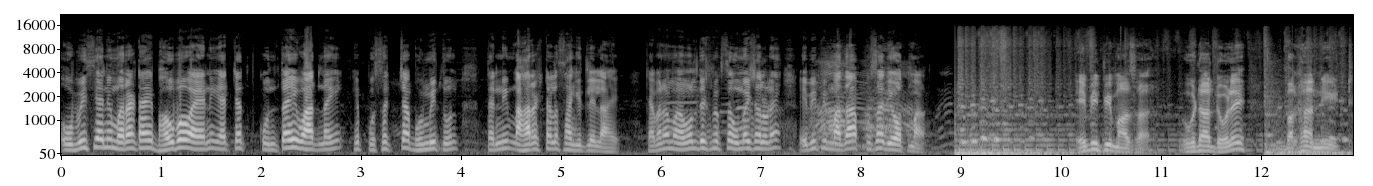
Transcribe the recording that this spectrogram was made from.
ओबीसी आणि मराठा हे भाऊभाऊ आहे आणि याच्यात कोणताही वाद नाही हे पुसदच्या भूमीतून त्यांनी महाराष्ट्राला सांगितलेलं आहे. कॅमेरामॅन अमोल देशमुखचा उमेश अलोणे एबीपी माझा पुसद यवतमाळ. एबीपी माझा उघडा डोळे बघा नीट.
